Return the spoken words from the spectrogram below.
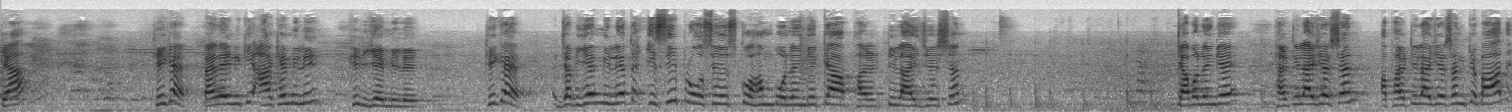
क्या? ठीक है? पहले इनकी आँखें मिली, फिर ये मिले। ठीक है? जब ये मिले तो इसी प्रोसेस को हम बोलेंगे क्या? फर्टिलाइजेशन क्या बोलेंगे? फर्टिलाइजेशन और फर्टिलाइजेशन के बाद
